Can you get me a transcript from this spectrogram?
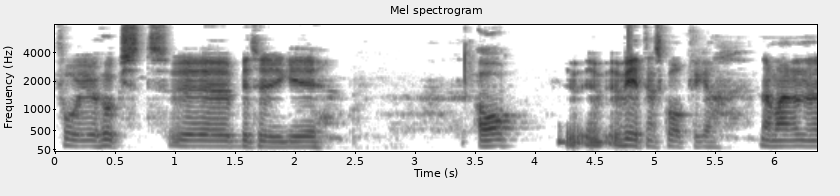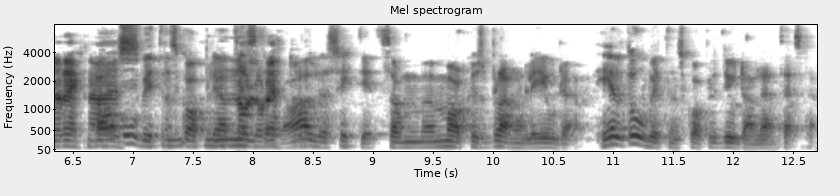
får ju högst eh, betyg i Ja, vetenskapliga. När man räknar Ja, ovetenskapliga noll och tester. Ja, alldeles riktigt. Som Marcus Brownlee gjorde. Helt ovetenskapligt gjorde han den testen.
